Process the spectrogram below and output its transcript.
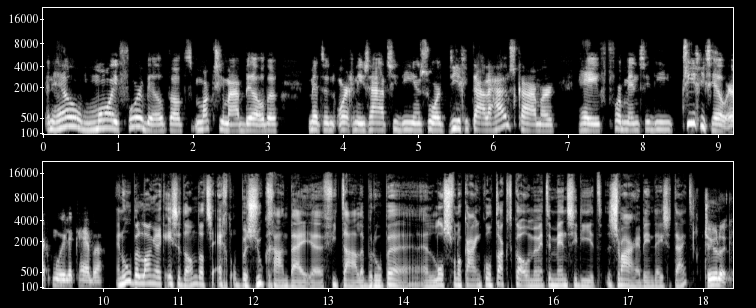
een heel mooi voorbeeld dat Maxima belde met een organisatie die een soort digitale huiskamer heeft voor mensen die psychisch heel erg moeilijk hebben. En hoe belangrijk is het dan dat ze echt op bezoek gaan bij uh, vitale beroepen uh, en los van elkaar in contact komen met de mensen die het zwaar hebben in deze tijd? Tuurlijk.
